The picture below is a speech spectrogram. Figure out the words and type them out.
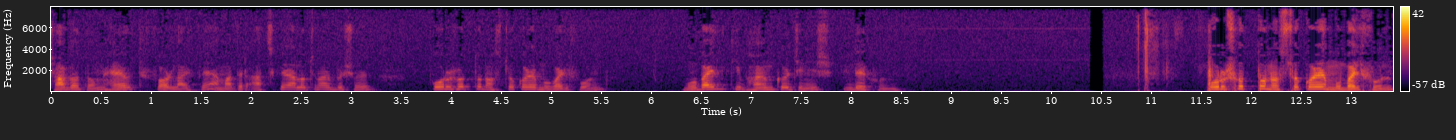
স্বাগতম হেলথ ফর লাইফে আমাদের আজকের আলোচনার বিষয়, পৌরসত্ব নষ্ট করে মোবাইল ফোন। মোবাইল কি ভয়ঙ্কর জিনিস? দেখুন। পৌরসত্ব নষ্ট করে মোবাইল ফোন,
